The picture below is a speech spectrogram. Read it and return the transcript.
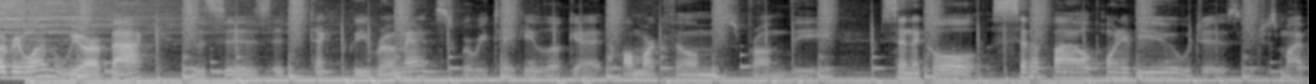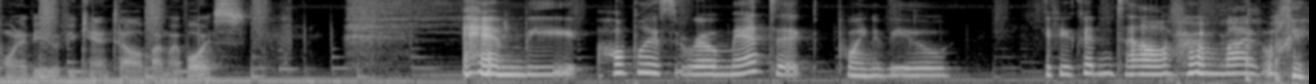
everyone. We are back. This is It's Technically Romance, where we take a look at Hallmark films from the cynical cinephile point of view, which is which is my point of view, if you can't tell by my voice. And the hopeless romantic point of view, if you couldn't tell from my voice.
